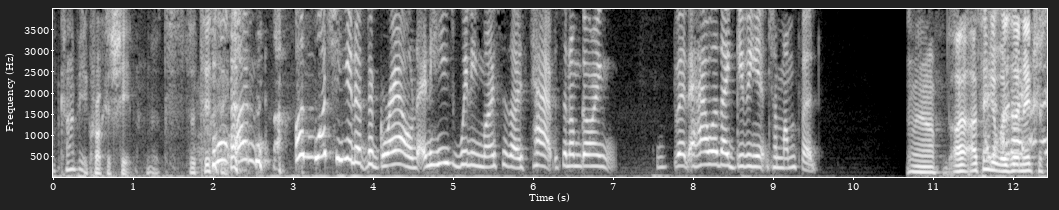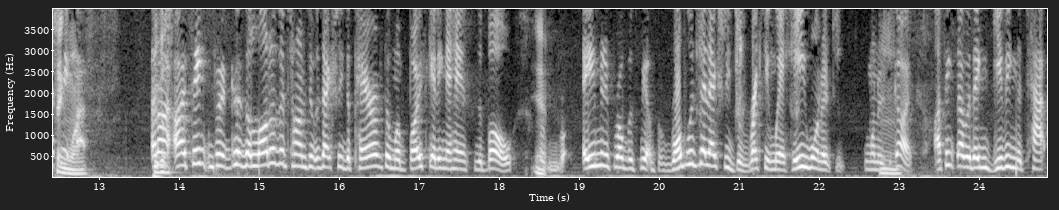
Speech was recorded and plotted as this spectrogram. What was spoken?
It can't be a crock of shit. It's statistics. Well, I'm, I'm watching it at the ground, and he's winning most of those taps, and I'm going, but how are they giving it to Mumford? Well, I, I think and, it was an I, interesting one. And I, I, think because a lot of the times it was actually the pair of them were both getting their hands to the ball. Yeah. Even if Rob was, Rob was then actually directing where he wanted to, wanted mm. to go. I think they were then giving the tap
